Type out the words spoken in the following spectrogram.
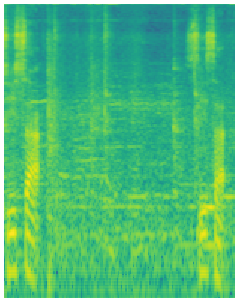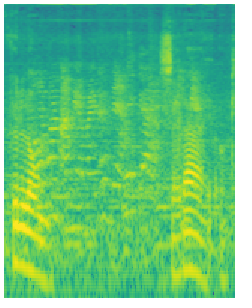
ศีรษะ ศีรษะขึ้นลง ใช้ได้ โอเค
